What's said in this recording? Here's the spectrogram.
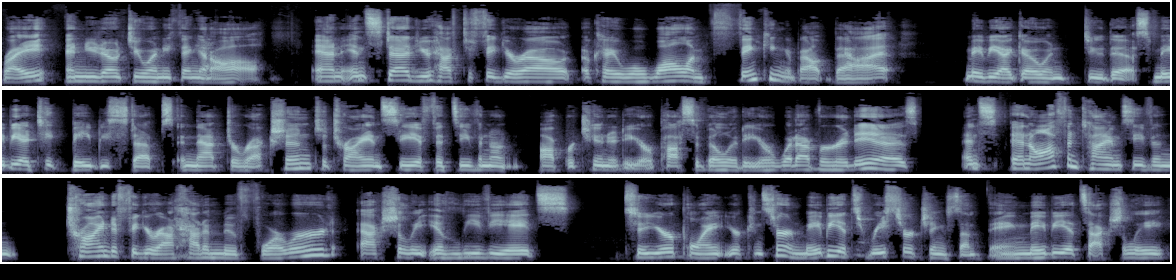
right? And you don't do anything at all. And instead, you have to figure out, okay, well, while I'm thinking about that, maybe I go and do this. Maybe I take baby steps in that direction to try and see if it's even an opportunity or possibility or whatever it is. And, and oftentimes, even trying to figure out how to move forward actually alleviates, to your point, your concern. Maybe it's researching something, maybe it's actually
